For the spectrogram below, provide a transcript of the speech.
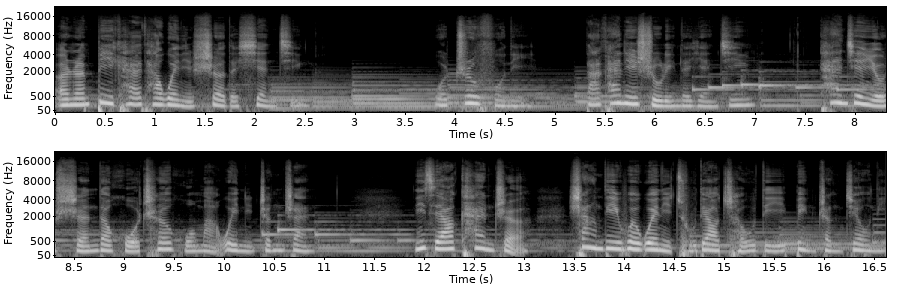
而能避开他为你设的陷阱。我祝福你，打开你属灵的眼睛。看见有神的火车火马为你征战，你只要看着，上帝会为你除掉仇敌并拯救你。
